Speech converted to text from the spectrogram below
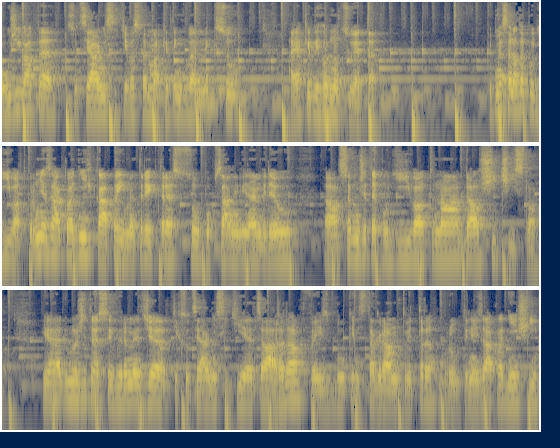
Používáte sociální sítě ve svém marketingovém mixu a jak je vyhodnocujete? Pojďme se na to podívat. Kromě základních KPI metrik, které jsou popsány v jiném videu, se můžete podívat na další čísla. Je důležité si uvědomit, že těch sociálních sítí je celá řada, Facebook, Instagram, Twitter budou ty nejzákladnější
